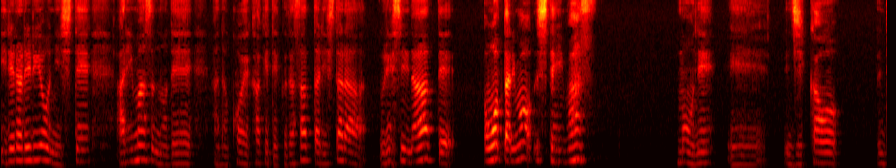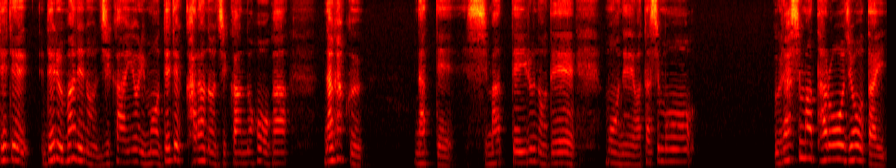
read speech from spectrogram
入れられるようにしてありますのであの声かけてくださったりしたら嬉しいなって思ったりもしています。もうね、えー、実家を出て出るまでの時間よりも出てからの時間の方が長くなってしまっているのでもうね私も浦島太郎状態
